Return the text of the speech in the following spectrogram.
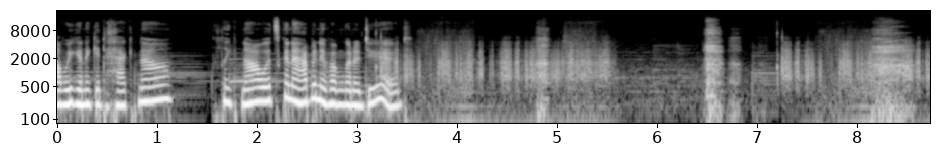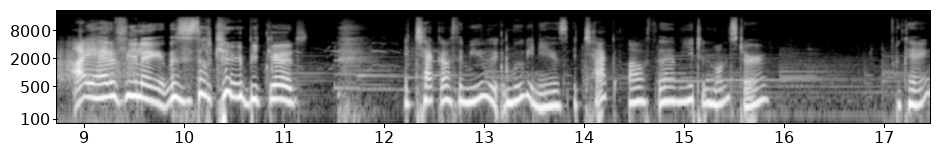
Are we gonna get hacked now? Click now. What's gonna happen if I'm gonna do it? I had a feeling this is not gonna be good. Attack of the movie news. Attack of the mutant monster. Okay.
